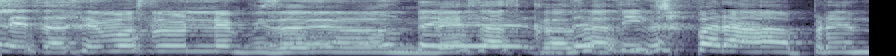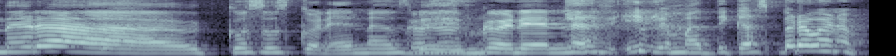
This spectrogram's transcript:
les hacemos un episodio de, esas cosas. De tips para aprender a cosas coreanas. Cosas coreanas. Idiomáticas. Pero bueno,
